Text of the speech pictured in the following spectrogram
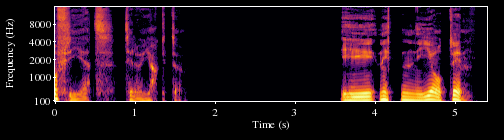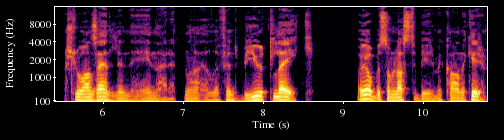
og frihet til å jakte. I 1989 slo han seg endelig ned i nærheten av Elephant Butte Lake og jobbet som lastebilmekaniker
